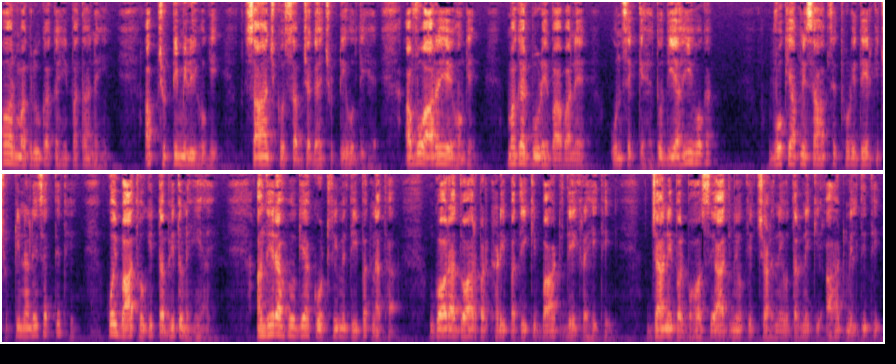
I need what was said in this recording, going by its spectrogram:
और मगरू का कहीं पता नहीं। अब छुट्टी मिली होगी। साँझ को सब जगह छुट्टी होती है। अब वो आ रहे होंगे। मगर बूढ़े बाबा ने उनसे कह तो दिया ही होगा। वो क्या अपने साहब से थोड़ी देर की छुट्टी न ले सकते थे? कोई बात होगी तभी तो नहीं आए। अंधेरा हो गया, कोठरी में दीपक न था। गौरा द्वार पर खड़ी पति की बाट देख रही थी। जाने पर बहुत से आदमियों के चढ़ने उतरने की आहट मिलती थी।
